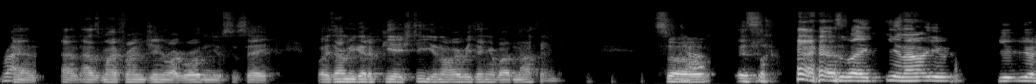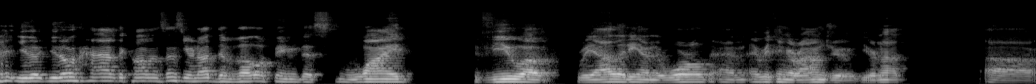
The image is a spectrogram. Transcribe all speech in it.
Right. And and as my friend gene Roden used to say by the time you get a phd you know everything about nothing. So yeah. it's like, it's like you know you you you you you don't have the common sense. You're not developing this wide view of reality and the world and everything around you. You're not, uh,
